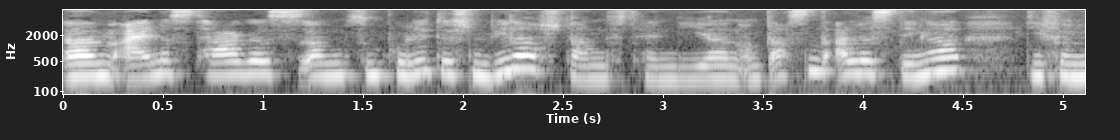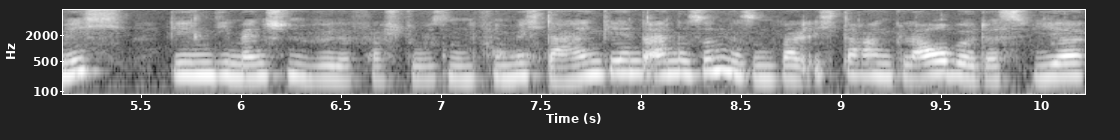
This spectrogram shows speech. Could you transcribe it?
ähm, eines Tages ähm, zum politischen Widerstand tendieren. Und das sind alles Dinge, die für mich gegen die Menschenwürde verstoßen und für mich dahingehend eine Sünde sind, weil ich daran glaube, dass wir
